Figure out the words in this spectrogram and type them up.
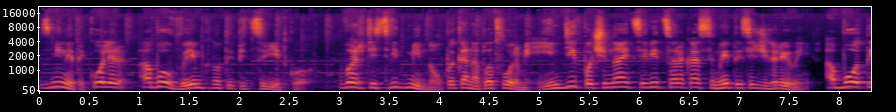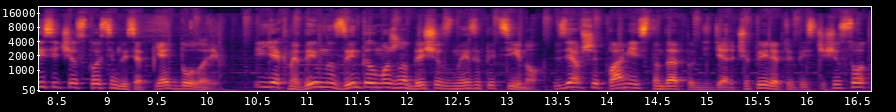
змінити колір або вимкнути підсвітку. Вартість відмінного ПК на платформі AMD починається від 47 тисяч гривень або 1175 доларів. І як не дивно, з Intel можна дещо знизити ціну, взявши пам'ять стандарту DDR4 3600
